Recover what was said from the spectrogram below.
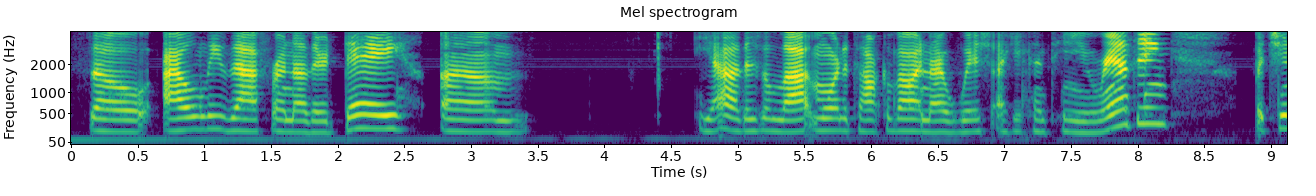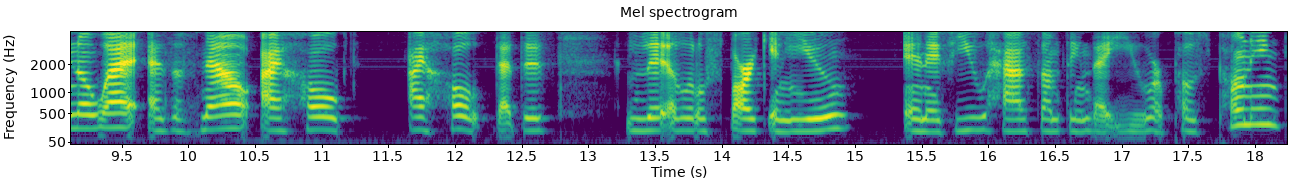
So I'll leave that for another day. Um, yeah, there's a lot more to talk about, and I wish I could continue ranting. But you know what? As of now, I hoped, I hope that this lit a little spark in you. And if you have something that you are postponing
